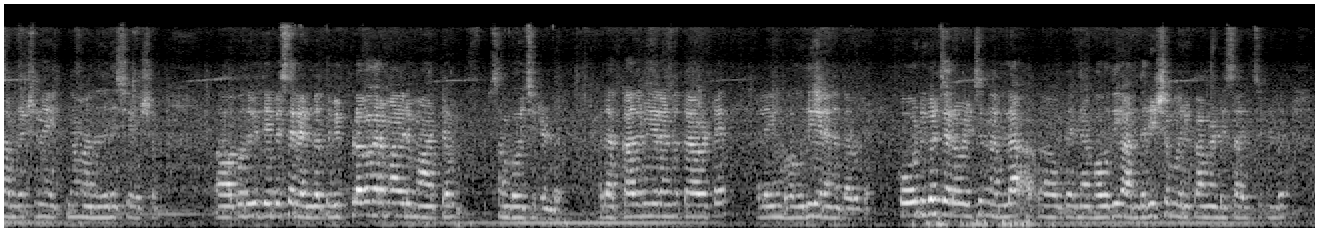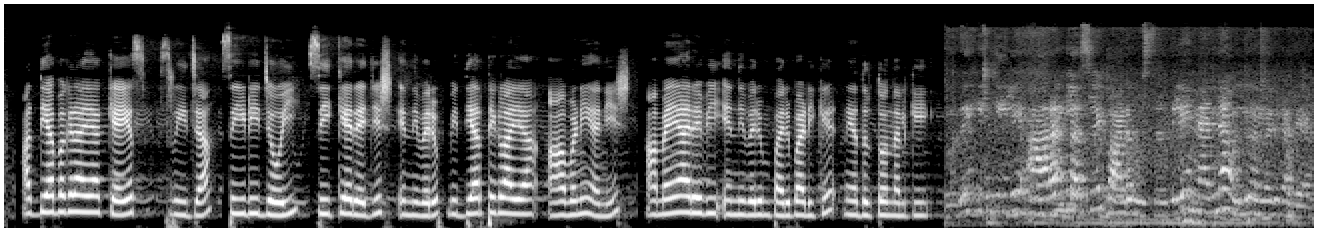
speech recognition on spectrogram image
സംരക്ഷണ യജ്ഞം വന്നതിന് ശേഷം പൊതുവിദ്യാഭ്യാസ രംഗത്ത് വിപ്ലവകരമായ ഒരു മാറ്റം സംഭവിച്ചിട്ടുണ്ട്. അത് അക്കാദമിക രംഗത്താവട്ടെ അല്ലെങ്കിൽ ഭൗതിക രംഗത്താവട്ടെ. കോടികൾ ചെലവഴിച്ച് നല്ല പിന്നെ ഭൗതിക അന്തരീക്ഷം ഒരുക്കാൻ വേണ്ടി സാധിച്ചിട്ടുണ്ട്. അധ്യാപകരായ K S Sreeja C D Joy C K Rajeesh എന്നിവരും വിദ്യാർത്ഥികളായ ആവണി അനീഷ് അമയ രവി എന്നിവരും പരിപാടിക്ക് നേതൃത്വം നൽകി ഇത് ഹിന്ദിയിലെ ആറാം ക്ലാസ്സിലെ പാഠപുസ്തകത്തിലെ നന്ന ഉല്ലു എന്നൊരു കഥയാണ്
